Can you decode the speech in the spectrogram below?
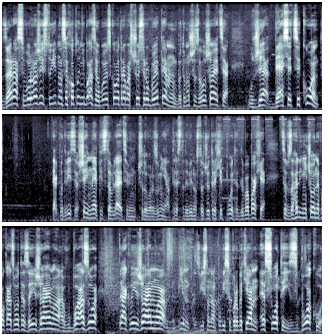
зараз ворожий стоїть на захопленій базі. Обов'язково треба щось робити, бо тому що залишається вже 10 секунд. Так, подивіться, ще й не підставляється, він чудово розуміє. 394 хітпойнти для бабахи. Це взагалі нічого не показувати. Заїжджаємо в базу. Так, виїжджаємо. Він, звісно, нам повісив пробиття. Есотий з боку.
